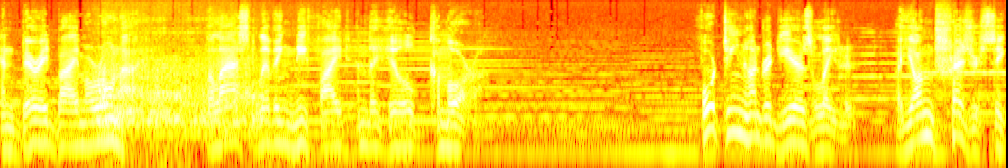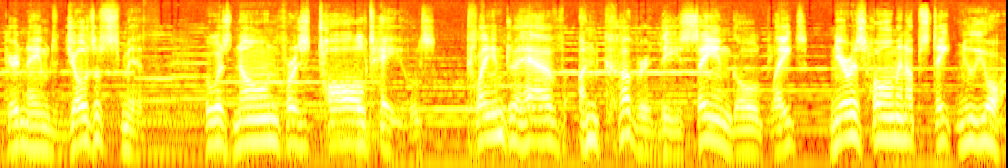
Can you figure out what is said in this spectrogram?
and buried by Moroni, the last living Nephite in the hill Cumorah. 1,400 years later, a young treasure seeker named Joseph Smith, who was known for his tall tales, claimed to have uncovered these same gold plates near his home in upstate New York.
